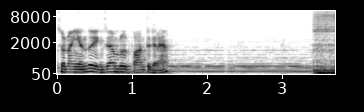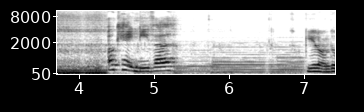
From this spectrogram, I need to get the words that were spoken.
ஸோ நான் எந்த எக்ஸாம்பிள் பார்த்துக்கிறேன். ஓகே நீவா ஸோ கீழே வந்து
